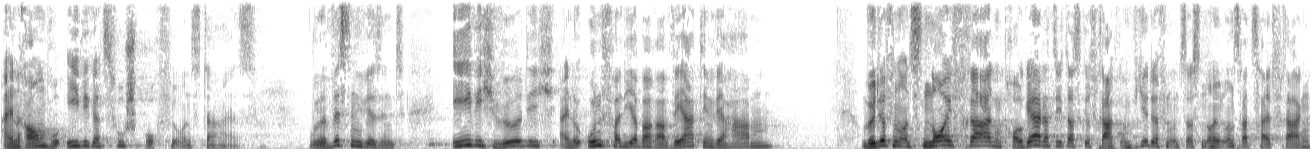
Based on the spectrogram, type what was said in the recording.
einen Raum, wo ewiger Zuspruch für uns da ist, wo wir wissen, wir sind ewig würdig, ein unverlierbarer Wert, den wir haben. Und wir dürfen uns neu fragen, Paul Gerd hat sich das gefragt und wir dürfen uns das neu in unserer Zeit fragen,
